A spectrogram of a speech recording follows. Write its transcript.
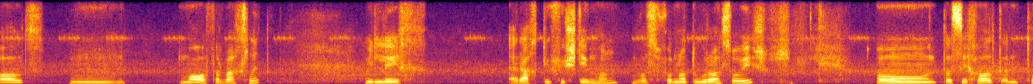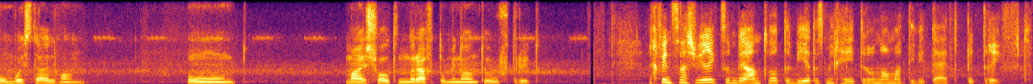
als Mann verwechseln, weil ich eine recht tiefe Stimme habe, was von Natur aus so ist. Und dass ich halt einen Tomboy-Style habe. Und meist halt einen recht dominanten Auftritt. Ich finde es noch schwierig zu beantworten, wie das mich Heteronormativität betrifft.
